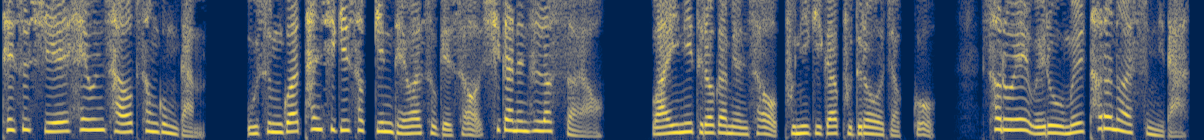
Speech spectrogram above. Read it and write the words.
태수 씨의 해운 사업 성공담, 웃음과 탄식이 섞인 대화 속에서 시간은 흘렀어요. 와인이 들어가면서 분위기가 부드러워졌고 서로의 외로움을 털어놓았습니다.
